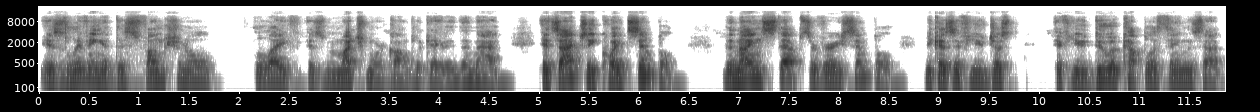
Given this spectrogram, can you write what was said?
is living a dysfunctional life is much more complicated than that. It's actually quite simple. The nine steps are very simple because if you just if you do a couple of things that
